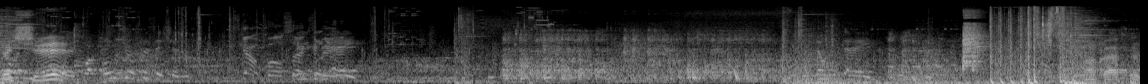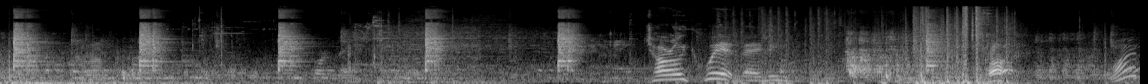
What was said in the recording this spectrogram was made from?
Good shit. Hold your positions. Scout pulse Losing activated. A. Lost A. Run faster. Charlie, quit, baby. What? What?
